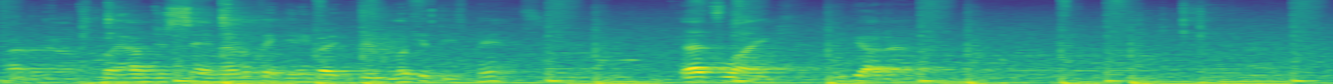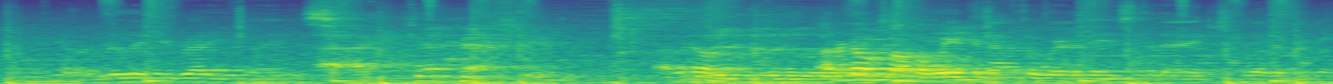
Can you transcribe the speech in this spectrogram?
I don't know. But I'm just saying, I don't think anybody, dude, look at these pants. That's like, you gotta, you gotta really be ready for these. I don't know. I don't know if I'm awake enough to wear these today, just to let everybody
